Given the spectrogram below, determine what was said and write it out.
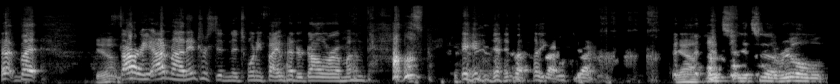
but yeah. sorry, I'm not interested in a twenty five hundred dollar a month house payment. Like, Right, right. yeah it's it's a real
